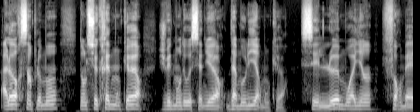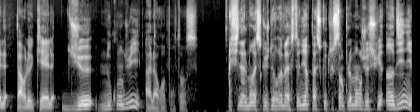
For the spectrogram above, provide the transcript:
Alors simplement, dans le secret de mon cœur, je vais demander au Seigneur d'amollir mon cœur. C'est le moyen formel par lequel Dieu nous conduit à la repentance. Finalement, est-ce que je devrais m'abstenir parce que tout simplement je suis indigne,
